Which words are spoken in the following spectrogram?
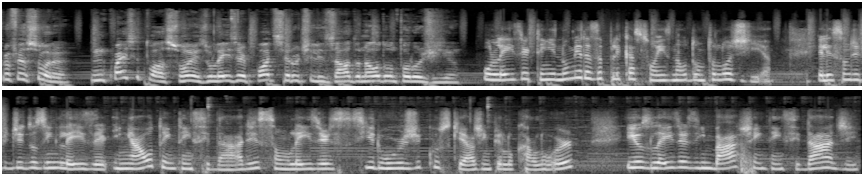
Professora, em quais situações o laser pode ser utilizado na odontologia? O laser tem inúmeras aplicações na odontologia. Eles são divididos em laser em alta intensidade, são lasers cirúrgicos que agem pelo calor, e os lasers em baixa intensidade,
